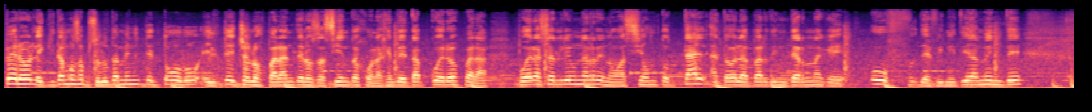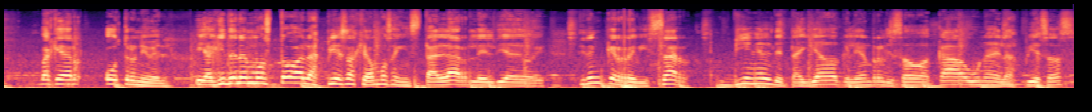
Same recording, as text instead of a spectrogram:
pero le quitamos absolutamente todo, el techo, los parantes, los asientos con la gente de Tap Cueros para poder hacerle una renovación total a toda la parte interna que, uff, definitivamente va a quedar otro nivel. Y aquí tenemos todas las piezas que vamos a instalarle el día de hoy. Tienen que revisar bien el detallado que le han realizado a cada una de las piezas.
